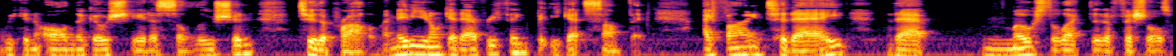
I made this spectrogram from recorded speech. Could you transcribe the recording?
we can all negotiate a solution to the problem. And maybe you don't get everything, but you get something. I find today that most elected officials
